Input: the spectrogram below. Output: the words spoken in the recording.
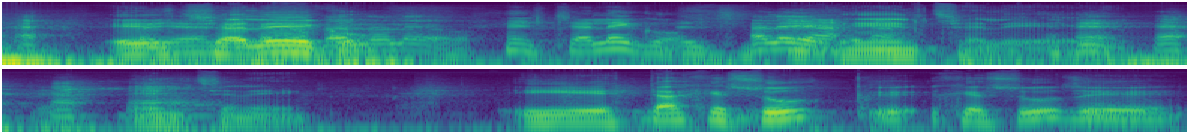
El chaleco. El chaleco. El chaleco. El chaleco. El chaleco. Y está Jesús, Jesús de,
